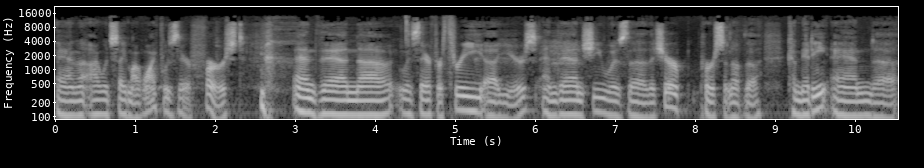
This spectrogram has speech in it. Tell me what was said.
And I would say my wife was there first, and then uh, was there for three uh, years, and then she was the the chairperson of the committee, and uh,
